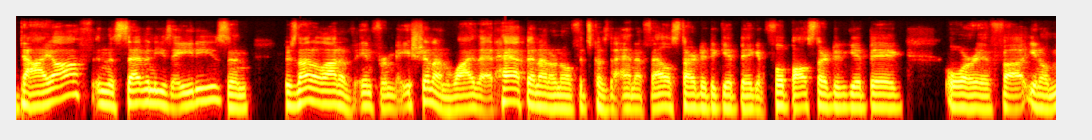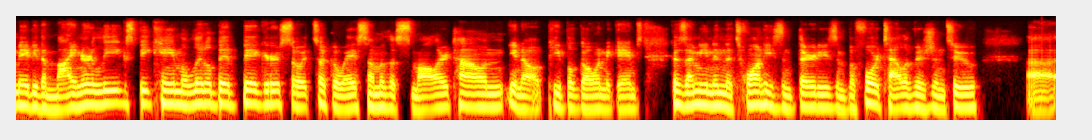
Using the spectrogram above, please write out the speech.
die off in the 70s, 80s, and there's not a lot of information on why that happened. I don't know if it's because the NFL started to get big and football started to get big or if uh, you know maybe the minor leagues became a little bit bigger. So it took away some of the smaller town you know people going to games. Because i mean in the 20s and 30s and before television too uh,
